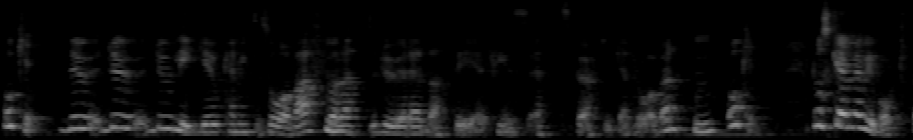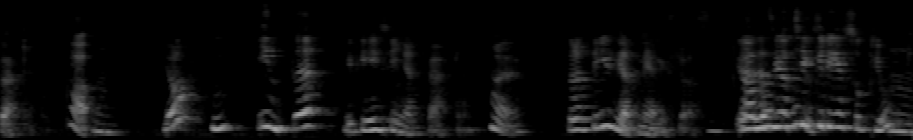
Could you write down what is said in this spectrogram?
okej, du, du, du ligger och kan inte sova för Mm. att du är rädd att det finns ett spöke i garderoben. Mm. Okej, då skrämmer vi bort spöket. Ja. Ja, Mm. inte, det finns inga spöken. Nej. För att det är ju helt meningslöst. Ja, alltså, jag tycker det är så klokt. Mm.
